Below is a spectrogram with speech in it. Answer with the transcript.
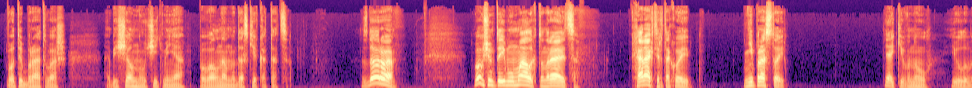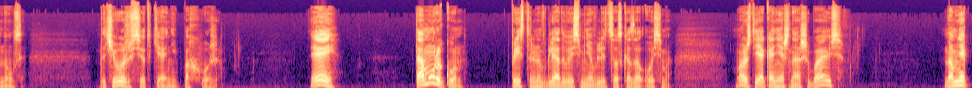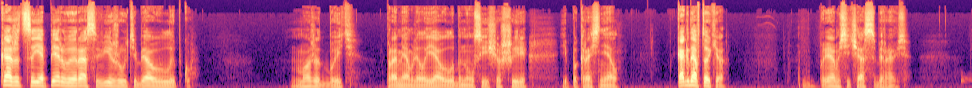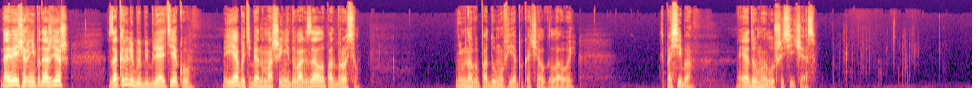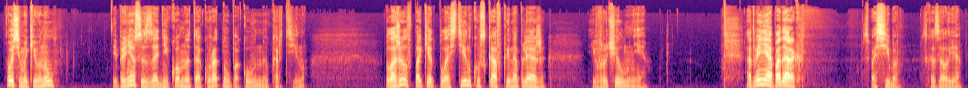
Вот и брат ваш обещал научить меня по волнам на доске кататься. — Здорово. В общем-то, ему мало кто нравится. Характер такой непростой. Я кивнул и улыбнулся. Да чего же все-таки они похожи? «Эй, Тамура-кун!» Пристально вглядываясь мне в лицо, сказал Осима. «Может, я, конечно, ошибаюсь, но мне кажется, я первый раз вижу у тебя улыбку». «Может быть», — промямлил я, улыбнулся еще шире и покраснел. «Когда в Токио?» «Прямо сейчас собираюсь». «До вечера не подождешь?» Закрыли бы библиотеку, и я бы тебя на машине до вокзала подбросил. Немного подумав, я покачал головой. Спасибо. Я думаю, лучше сейчас. Осима кивнул и принес из задней комнаты аккуратно упакованную картину. Положил в пакет пластинку с кавкой на пляже и вручил мне. «От меня подарок!» «Спасибо», — сказал я.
